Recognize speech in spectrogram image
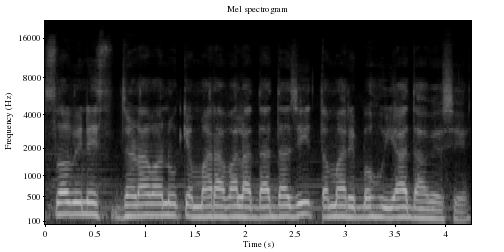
સવિનય જણાવવાનું કે મારા વાલા દાદાજી, તમારી બહુ યાદ આવે છે.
